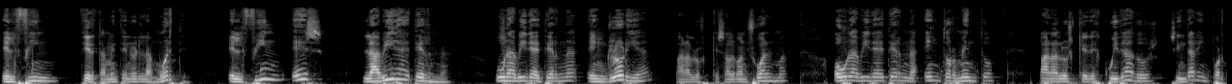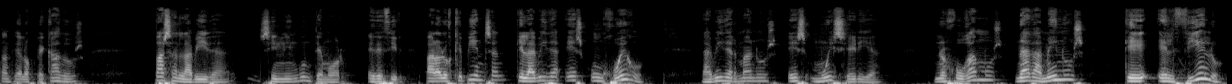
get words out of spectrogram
El fin ciertamente no es la muerte, el fin es la vida eterna, una vida eterna en gloria para los que salvan su alma, o una vida eterna en tormento para los que descuidados, sin dar importancia a los pecados, pasan la vida sin ningún temor, es decir, para los que piensan que la vida es un juego. La vida, hermanos, es muy seria. Nos jugamos nada menos que el cielo.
